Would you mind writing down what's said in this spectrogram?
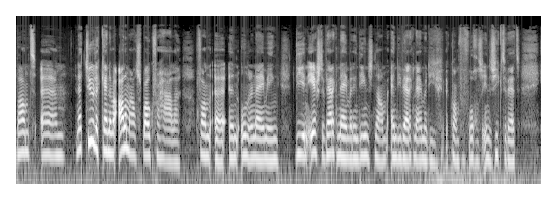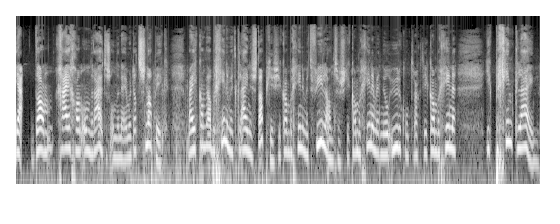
Want um, natuurlijk kennen we allemaal spookverhalen van uh, een onderneming die een eerste werknemer in dienst nam en die werknemer die kwam vervolgens in de ziektewet. Ja, dan ga je gewoon onderuit als ondernemer, dat snap ik. Maar je kan wel beginnen met kleine stapjes. Je kan beginnen met freelancers, je kan beginnen met nul uren contracten, je kan beginnen, je begint klein.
